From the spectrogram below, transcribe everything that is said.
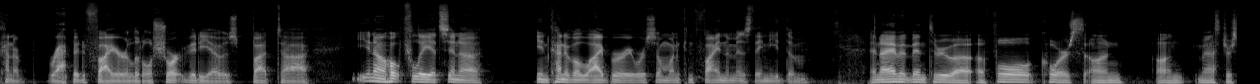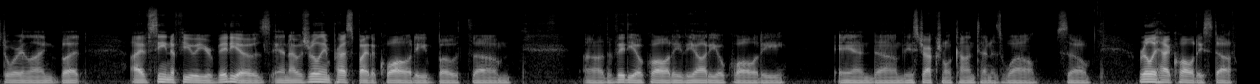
kind of rapid fire little short videos, but uh, you know, hopefully it's in a in kind of a library where someone can find them as they need them. And I haven't been through a, a full course on on Master Storyline, but I've seen a few of your videos, and I was really impressed by the quality, both um, uh, the video quality, the audio quality, and um, the instructional content as well. So, really high quality stuff.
